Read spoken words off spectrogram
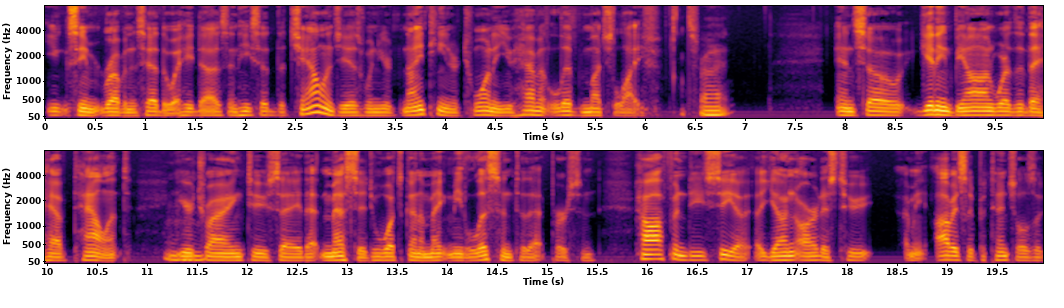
you can see him rubbing his head the way he does. And he said, "The challenge is when you're 19 or 20, you haven't lived much life." That's right. and so getting beyond whether they have talent Mm-hmm. you're trying to say that message what's going to make me listen to that person how often do you see a, a young artist who i mean obviously potential is a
